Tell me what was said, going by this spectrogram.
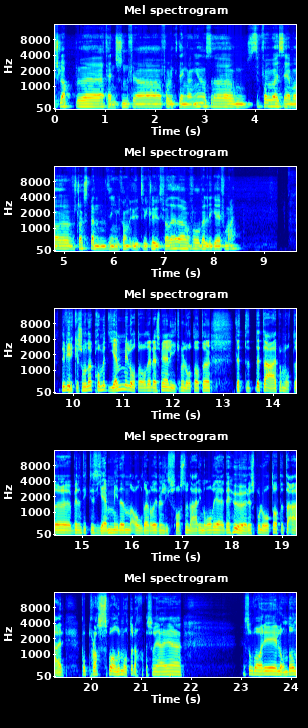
slapp attention fra folk den gangen. Og så får vi bare se hva slags spennende ting vi kan utvikle ut fra det. Det er i hvert fall veldig gøy for meg det virker som hun har kommet hjem i låta, og det er det som jeg liker med låta, at uh, dette, dette, er på en måte Benedictes hjem i den alderen og i den livsfasen hun er i nå. Det, det, høres på låta at dette er på plass på alle måter, da. Så jeg som var i London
